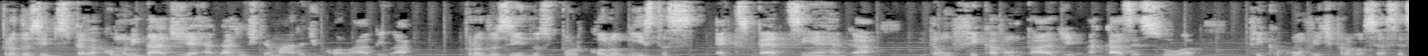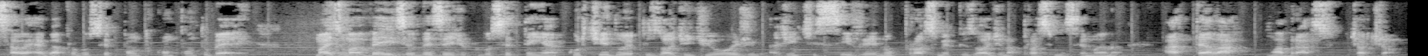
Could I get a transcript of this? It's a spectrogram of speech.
produzidos pela comunidade de RH, a gente tem uma área de collab lá, produzidos por colunistas, experts em RH. Então fica à vontade, a casa é sua, fica o convite para você acessar o rhpravocê.com.br. Mais uma vez, eu desejo que você tenha curtido o episódio de hoje. A gente se vê no próximo episódio, na próxima semana. Até lá, um abraço. Tchau, tchau.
